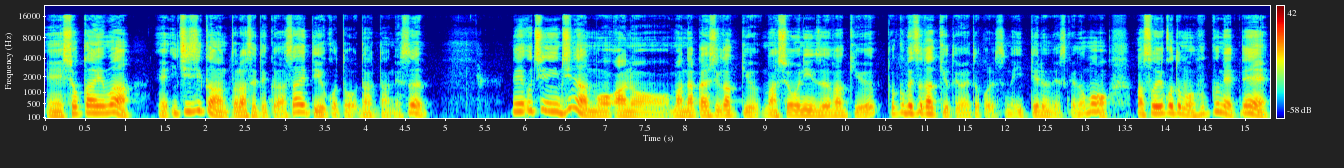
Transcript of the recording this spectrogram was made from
えー、初回は1時間取らせてくださいっていうことだったんです。でうち次男もあの、まあ、仲良し学級、まあ、少人数学級特別学級と言われるところですね行ってるんですけども、まあ、そういうことも含めて、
